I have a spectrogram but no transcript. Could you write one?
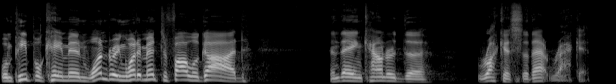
when people came in wondering what it meant to follow God and they encountered the ruckus of that racket.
